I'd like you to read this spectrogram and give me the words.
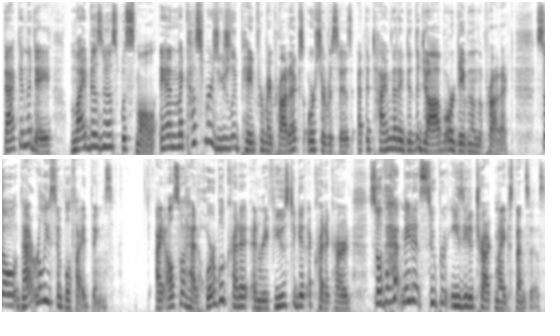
Back in the day, my business was small, and my customers usually paid for my products or services at the time that I did the job or gave them the product. So, that really simplified things. I also had horrible credit and refused to get a credit card, so that made it super easy to track my expenses.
